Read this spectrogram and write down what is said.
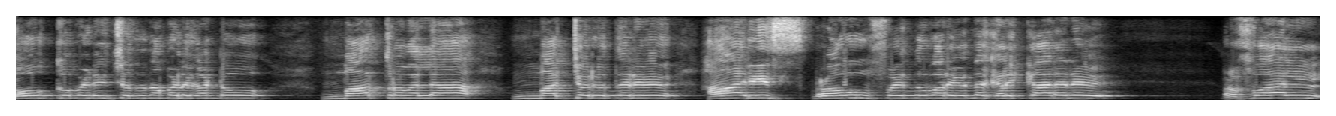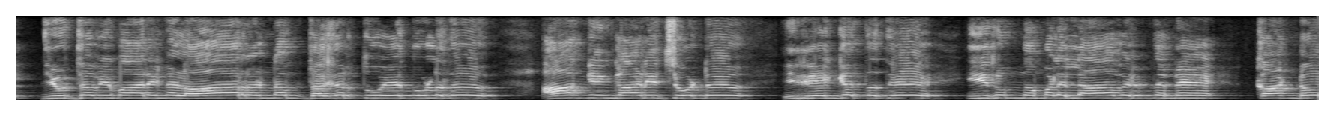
തോക്ക് പിടിച്ചത് നമ്മൾ കണ്ടു. മാത്രമല്ല മറ്റൊരുത്തര് ഹാരിസ് റൌഫ് എന്ന് പറയുന്ന കളിക്കാരന് റഫാൽ യുദ്ധവിമാനങ്ങൾ ആറെണ്ണം തകർത്തു എന്നുള്ളത് ആംഗ്യം കാണിച്ചുകൊണ്ട് ഈ രംഗത്തെ ഇതും നമ്മളെല്ലാവരും തന്നെ കണ്ടു.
